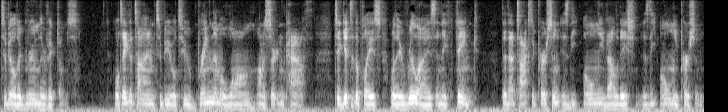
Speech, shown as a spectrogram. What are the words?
to be able to groom their victims. Will take the time to be able to bring them along on a certain path to get to the place where they realize and they think that that toxic person is the only validation, is the only person,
